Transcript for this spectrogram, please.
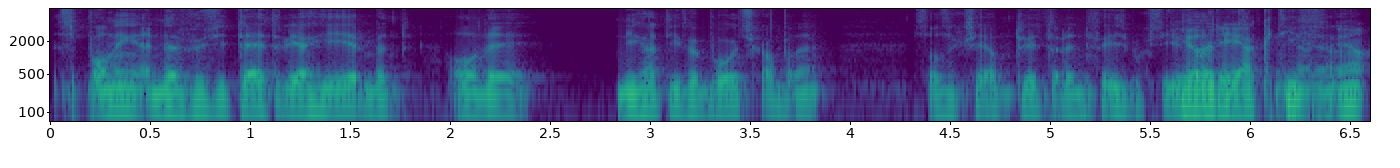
spanning en nervositeit reageren met allerlei negatieve boodschappen. Hè. Zoals ik zei op Twitter en Facebook zie je Heel reactief, Ja.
